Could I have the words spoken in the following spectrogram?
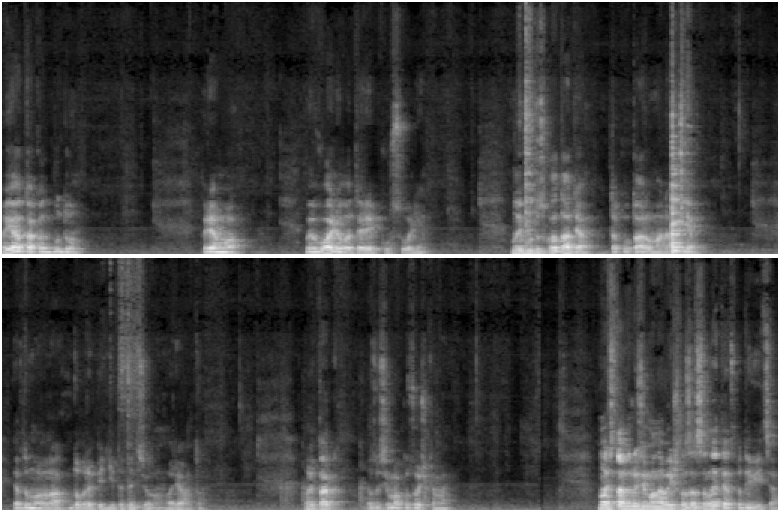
Ну, я так от буду прямо вивалювати рибку в солі. Ну і буду складати таку тару в мене є. Я думаю, вона добре підійде до цього варіанту. Ну і так, з усіма кусочками. Ну, ось так, друзі, в мене вийшло заселити, от подивіться.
